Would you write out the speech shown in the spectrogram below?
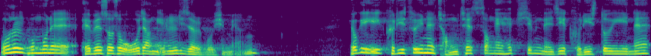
오늘 본문의 에베소서 5장 1, 2절 보시면 여기 이 그리스도인의 정체성의 핵심 내지 그리스도인의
